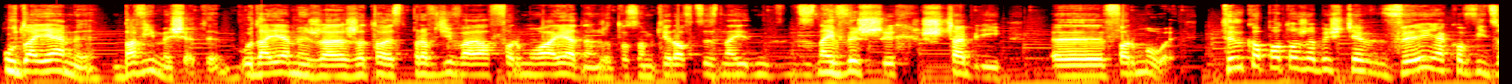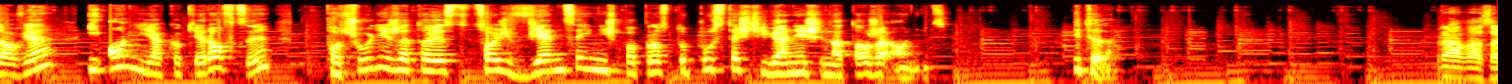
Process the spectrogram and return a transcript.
udajemy, bawimy się tym, udajemy, że, że to jest prawdziwa Formuła 1, że to są kierowcy z, naj, z najwyższych szczebli e, formuły. Tylko po to, żebyście wy jako widzowie i oni jako kierowcy poczuli, że to jest coś więcej niż po prostu puste ściganie się na torze o nic. I tyle. Brawa za,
